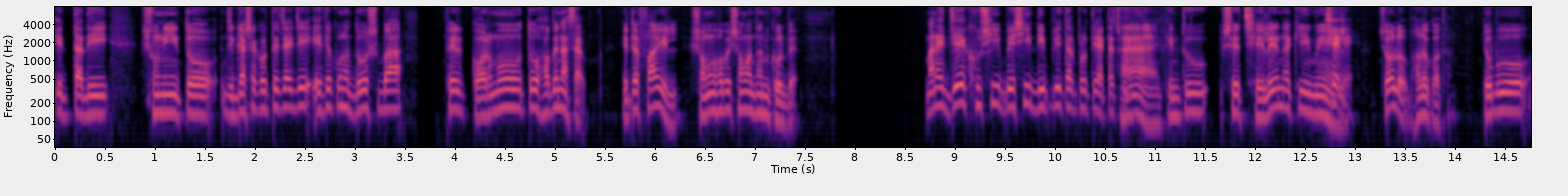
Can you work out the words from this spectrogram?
ইত্যাদি শুনি তো জিজ্ঞাসা করতে চাই যে এতে কোনো দোষ বা ফের কর্ম তো হবে না স্যার? এটা ফাইল সমভাবে সমাধান করবে। মানে যে খুশি বেশি ডিপলি তার প্রতি অ্যাটাচমেন্ট হ্যাঁ কিন্তু সে ছেলে নাকি মেয়ে? ছেলে। চলো ভালো কথা। তবুও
